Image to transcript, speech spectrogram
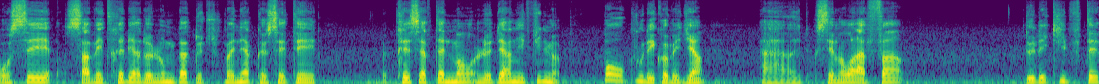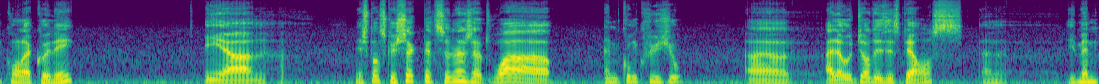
on savait très bien de longue date de toute manière que c'était très certainement le dernier film pour beaucoup des comédiens. Euh, c'est vraiment la fin de l'équipe telle qu'on la connaît. Et, euh, je pense que chaque personnage a droit à une conclusion euh, à la hauteur des espérances. et même,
